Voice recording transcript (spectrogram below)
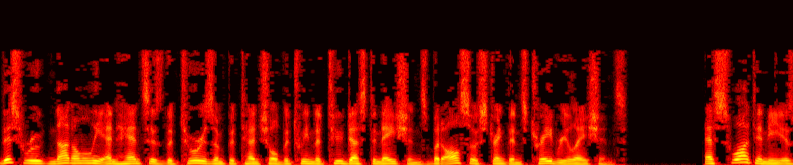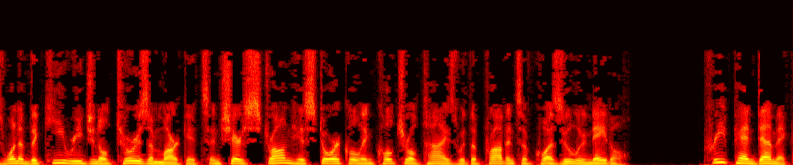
This route not only enhances the tourism potential between the two destinations but also strengthens trade relations. Eswatini is one of the key regional tourism markets and shares strong historical and cultural ties with the province of KwaZulu-Natal. Pre-pandemic,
